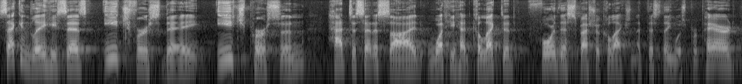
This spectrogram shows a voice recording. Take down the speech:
Secondly, he says each first day, each person had to set aside what he had collected for this special collection, that this thing was prepared,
